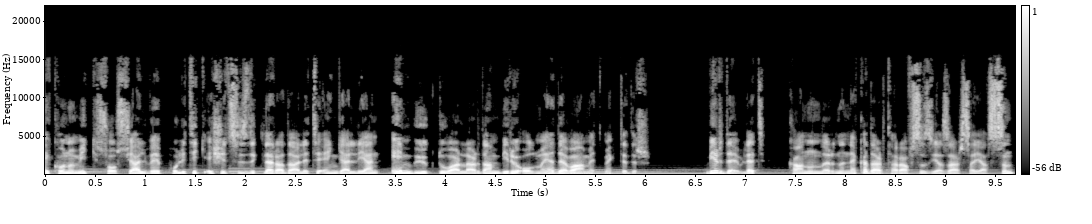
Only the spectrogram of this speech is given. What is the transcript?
ekonomik, sosyal ve politik eşitsizlikler adaleti engelleyen en büyük duvarlardan biri olmaya devam etmektedir. Bir devlet kanunlarını ne kadar tarafsız yazarsa yazsın,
